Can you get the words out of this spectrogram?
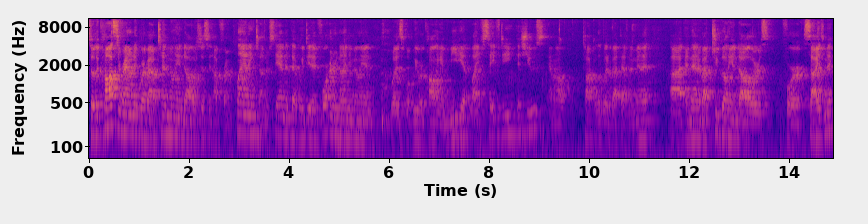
So the costs around it were about $10 million just in upfront planning to understand it that we did. 490 million was what we were calling immediate life safety issues, and I'll talk a little bit about that in a minute. Uh, and then about $2 billion for seismic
